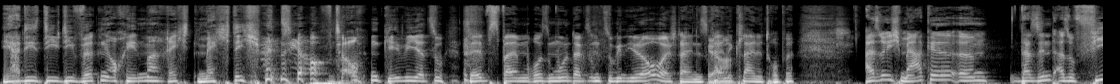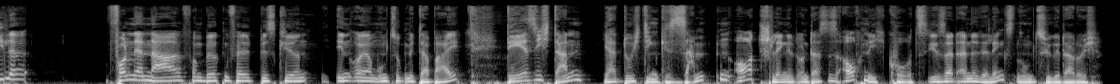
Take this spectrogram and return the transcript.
Ja, die, die, die wirken auch immer recht mächtig, wenn sie auftauchen, gebe ich ja zu. Selbst beim Rosenmontagsumzug in Ida Oberstein ist Ja. keine kleine Truppe. Also ich merke, ähm, da sind also viele von der Nahe von Birkenfeld bis Kirn in eurem Umzug mit dabei, der sich dann ja durch den gesamten Ort schlängelt und das ist auch nicht kurz. Ihr seid einer der längsten Umzüge dadurch.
